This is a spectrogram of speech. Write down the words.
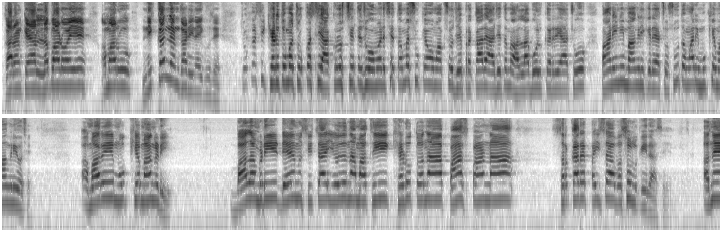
કારણ કે આ લબાડોએ અમારું નિકંદન કાઢી નાખ્યું છે. ચોક્કસથી ખેડૂતોમાં ચોક્કસથી આક્રોશ છે તે જોવા મળે છે. તમે શું કહેવા માંગશો? જે પ્રકારે આજે તમે હલ્લાબોલ કરી રહ્યા છો પાણીની માંગણી કરી રહ્યા છો શું તમારી મુખ્ય માંગણીઓ છે? અમારી મુખ્ય માંગણી બાલમડી ડેમ સિંચાઈ યોજનામાંથી ખેડૂતોના પાંચ પાણના સરકારે પૈસા વસૂલ કર્યા છે. અને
